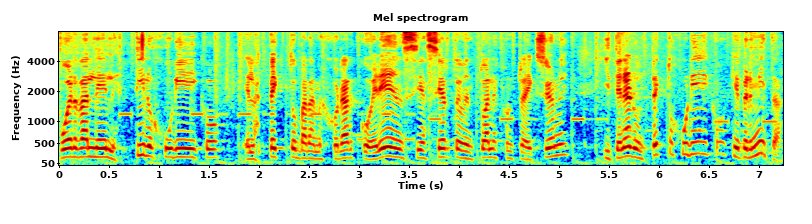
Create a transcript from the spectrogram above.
poder darle el estilo jurídico, el aspecto para mejorar coherencia, ciertas eventuales contradicciones y tener un texto jurídico que permita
